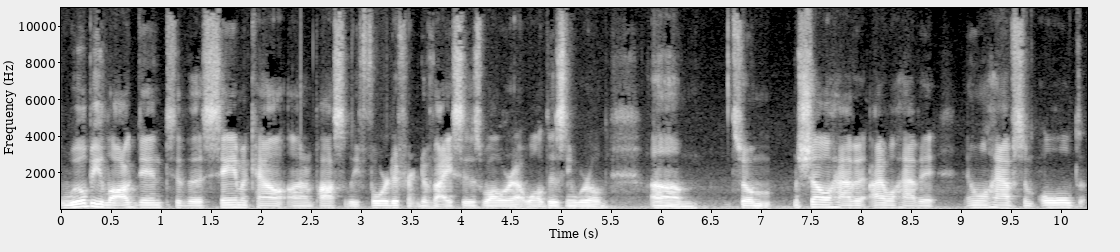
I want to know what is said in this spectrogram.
we'll be logged into the same account on possibly four different devices while we're at Walt Disney World. Um, so Michelle will have it, I will have it, and we'll have some old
